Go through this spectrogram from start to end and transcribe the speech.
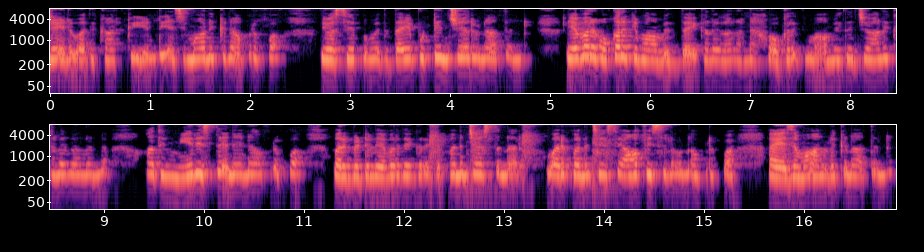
జైలు అధికారికి ఇంటి యజమానికి నా ప్రభ యోసేపు మీద దయ పుట్టించారు నా తండ్రి. ఎవరి ఒకరికి మా మీద దయ కలగాలన్నా ఒకరికి మా మీద జాలి కలగాలన్నా అది మీరిస్తేనే నా ప్రభ. మరి బిడ్డలు ఎవరి దగ్గర అయితే పని చేస్తున్నారు వారి పని చేసే ఆఫీసులో నా ప్రభ ఆ యజమానుడికి నా తండ్రి.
